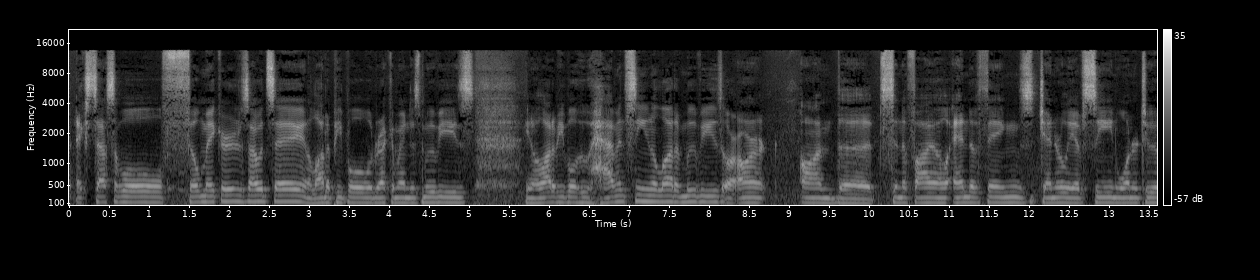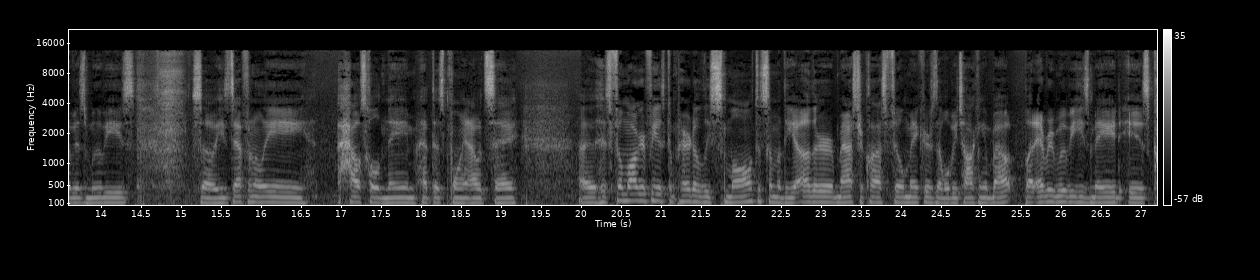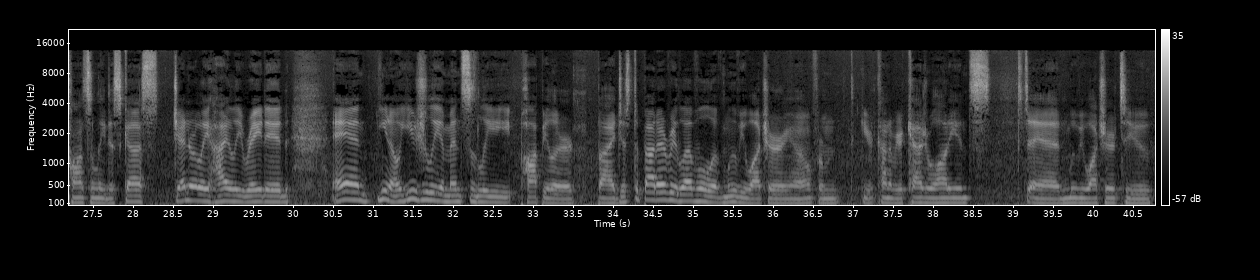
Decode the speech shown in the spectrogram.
accessible filmmakers. I would say, and a lot of people would recommend his movies. You know, a lot of people who haven't seen a lot of movies or aren't on the cinephile end of things generally have seen one or two of his movies. So he's definitely a household name at this point, I would say. Uh, his filmography is comparatively small to some of the other masterclass filmmakers that we'll be talking about, but every movie he's made is constantly discussed, generally highly rated, and, you know, usually immensely popular by just about every level of movie watcher, you know, from your kind of your casual audience and movie watcher to,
